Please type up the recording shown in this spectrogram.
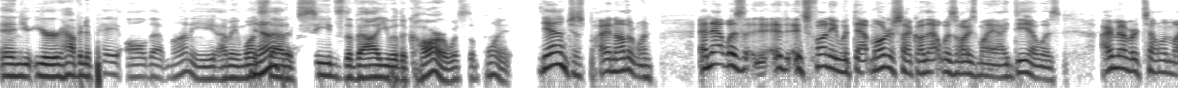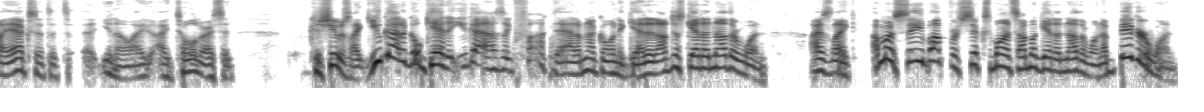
and you're having to pay all that money. I mean, once yeah. that exceeds the value of the car, what's the point? Yeah, just buy another one. And that was it, it's funny with that motorcycle that was always my idea was i remember telling my ex at the t- uh, you know i i told her i said because she was like you got to go get it. You got i was like fuck that. I'm not going to get it. I'll just get another one. I was like i'm gonna save up for six months. I'm gonna get another one a bigger one.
